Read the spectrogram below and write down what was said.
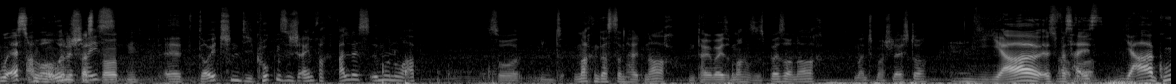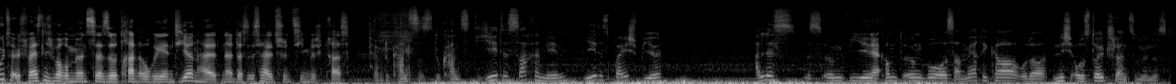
US rüber, ohne würde ich Scheiß. behaupten. Äh, die Deutschen, die gucken sich einfach alles immer nur ab. So, und machen das dann halt nach. Und teilweise machen sie es besser nach, manchmal schlechter. Ja, es, was heißt, ja gut, ich weiß nicht, warum wir uns da so dran orientieren halt, ne? Das ist halt schon ziemlich krass. Aber du kannst es, du kannst jede Sache nehmen, jedes Beispiel. Alles ist irgendwie, Ja. kommt irgendwo aus Amerika oder nicht aus Deutschland zumindest.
